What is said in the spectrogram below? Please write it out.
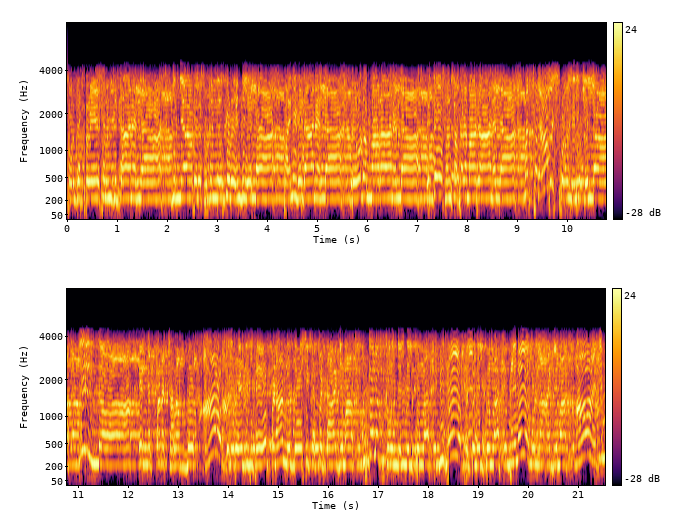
സ്വർഗപ്രവേശനം കിട്ടാനല്ല. ദുന്യാവിലെ സുഖങ്ങൾക്ക് വേണ്ടിയല്ല പണി വിടാനല്ല രോഗം മാറാനല്ല ഉദ്ദേശം സഫലമാകാനല്ല മറ്റൊരാവശ്യവും എനിക്കില്ല. ഇല്ല. എന്നെ പടച്ച റബ്ബ് ആ റബ്ബിന് വേണ്ടി വിധേയപ്പെടാൻ നിർദ്ദേശിക്കപ്പെട്ട അടിമ ഉടനക്ക് മുന്നിൽ നിൽക്കുന്ന വിധേയപ്പെട്ടു നിൽക്കുന്ന വിനയമുള്ള അടിമ ആ അടിമ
